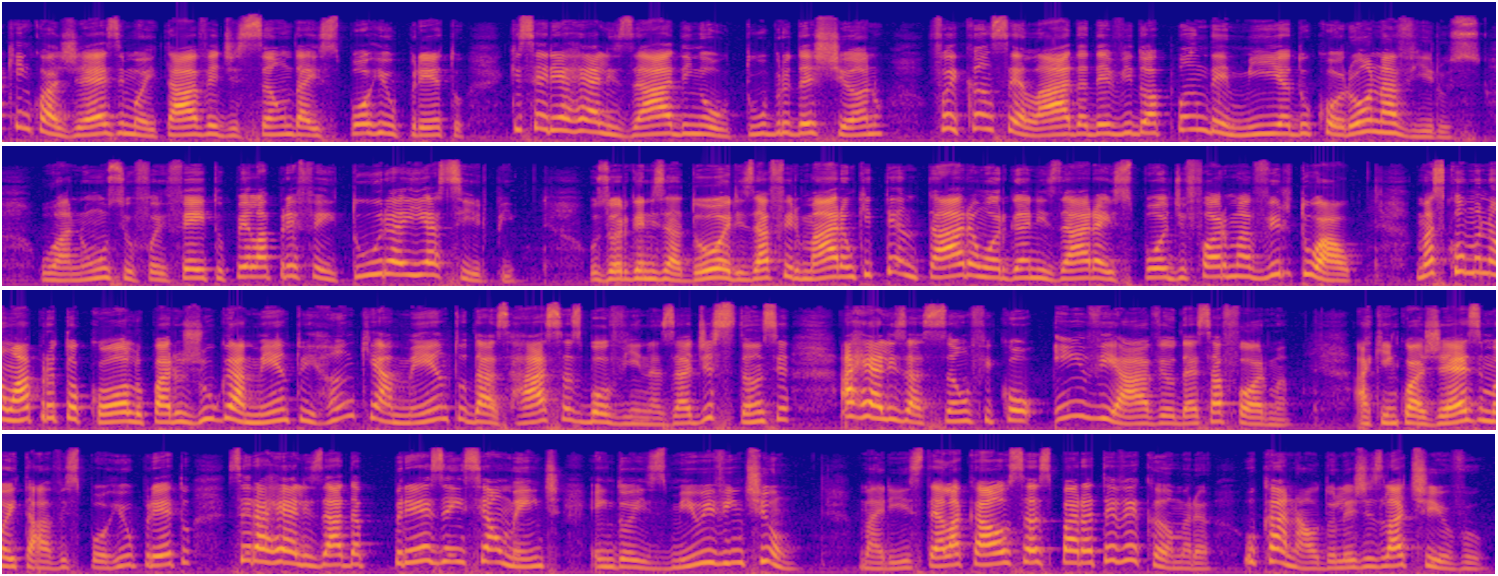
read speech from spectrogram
58ª edição da Expo Rio Preto, que seria realizada em outubro deste ano, foi cancelada devido à pandemia do coronavírus. O anúncio foi feito pela Prefeitura e a CIRP. Os organizadores afirmaram que tentaram organizar a Expo de forma virtual, mas como não há protocolo para o julgamento e ranqueamento das raças bovinas à distância, a realização ficou inviável dessa forma. A 58ª Expo Rio Preto será realizada presencialmente em 2021. Maria Estela Calças para a TV Câmara, o canal do Legislativo.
